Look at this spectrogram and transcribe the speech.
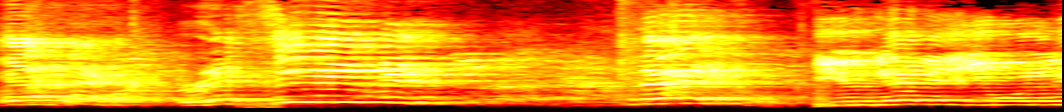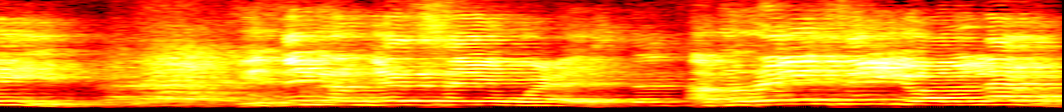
yeah, receive it. Now, you get it, you will leave. You think I'm just saying words? I'm raising your level.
